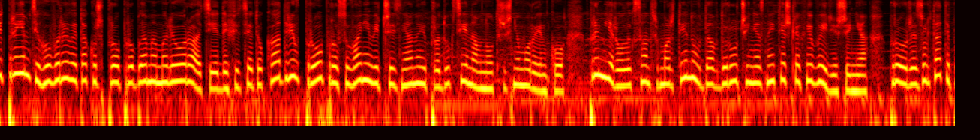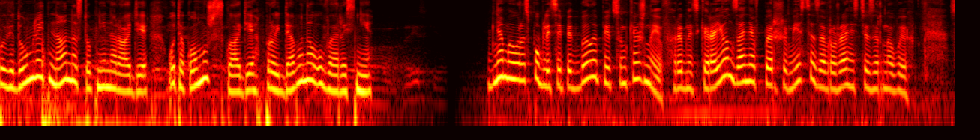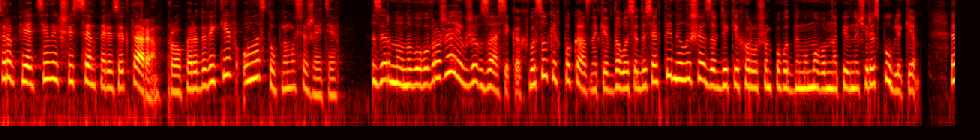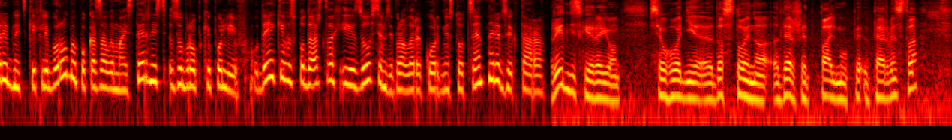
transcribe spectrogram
Підприємці говорили також про проблеми меліорації, дефіциту кадрів, про просування вітчизняної продукції на внутрішньому ринку. Прем'єр Олександр Мартинов дав доручення знайти шляхи вирішення. Про результати повідомлять на наступній нараді. У такому ж складі пройде вона у вересні. Днями у республіці підбили підсумки жнив. Рибницький район зайняв перше місце за врожайністю зернових 45,6 центнерів з гектара. Про передовиків у наступному сюжеті. Зерно нового врожаю вже в засіках. Високих показників вдалося досягти не лише завдяки хорошим погодним умовам на півночі республіки. Рибницькі хлібороби показали майстерність з обробки полів. У деяких господарствах і зовсім зібрали рекордні 100 центнерів з гектара. Рибницький район сьогодні е, достойно держить пальму пе- первенства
